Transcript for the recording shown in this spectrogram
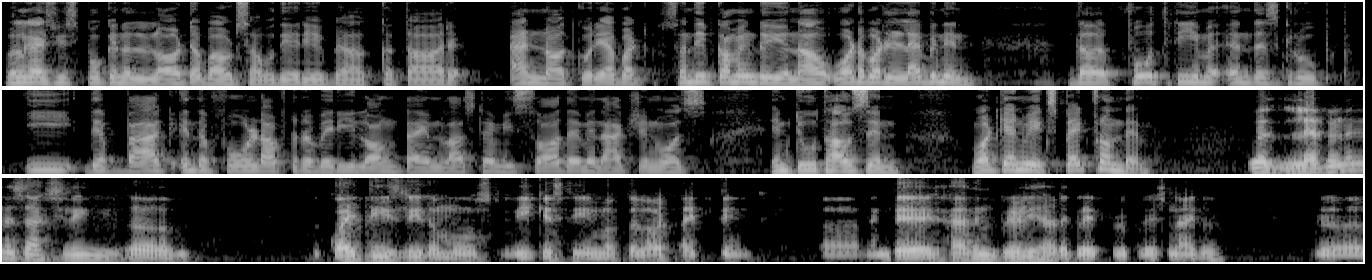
Well, guys, we've spoken a lot about Saudi Arabia, Qatar, and North Korea. But Sandeep, coming to you now, what about Lebanon, the fourth team in this group? E, they're back in the fold after a very long time. Last time we saw them in action was in 2000. What can we expect from them? Well, Lebanon is actually um, quite easily the most weakest team of the lot, I think. Uh, and they haven't really had a great preparation either. Uh,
